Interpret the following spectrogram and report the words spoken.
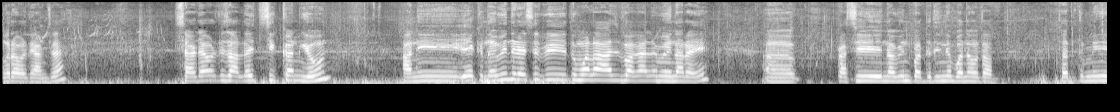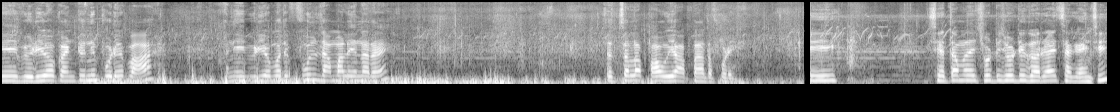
डोंगरावरती आमच्या. साड्यावरती चालू आहे चिकन घेऊन. आणि एक नवीन रेसिपी तुम्हाला आज बघायला मिळणार आहे. कशी नवीन पद्धतीने बनवतात. तर तुम्ही व्हिडिओ कंटिन्यू पुढे पहा. आणि व्हिडिओमध्ये फुल धमाल येणार आहे. तर चला पाहूया आपण आता पुढे. शेतामध्ये छोटी छोटी घरं आहेत सगळ्यांची.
